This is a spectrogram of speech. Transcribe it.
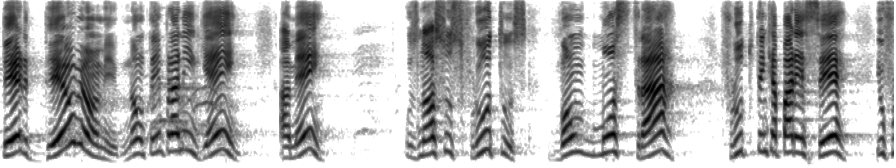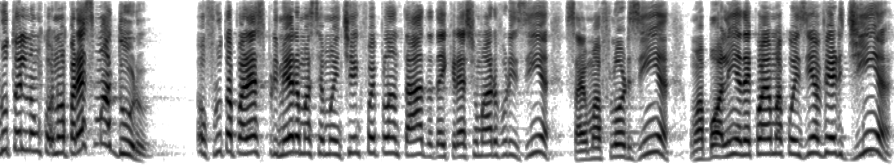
perdeu, meu amigo, não tem para ninguém. Amém? Os nossos frutos vão mostrar. Fruto tem que aparecer. E o fruto ele não, não aparece maduro. O fruto aparece primeiro, é uma sementinha que foi plantada, daí cresce uma árvorezinha, sai uma florzinha, uma bolinha, daí qual é uma coisinha verdinha.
